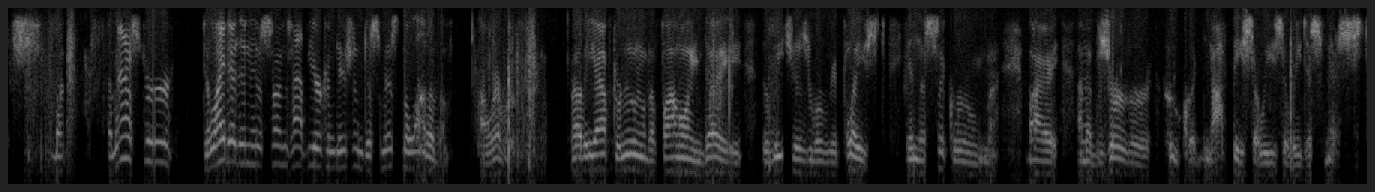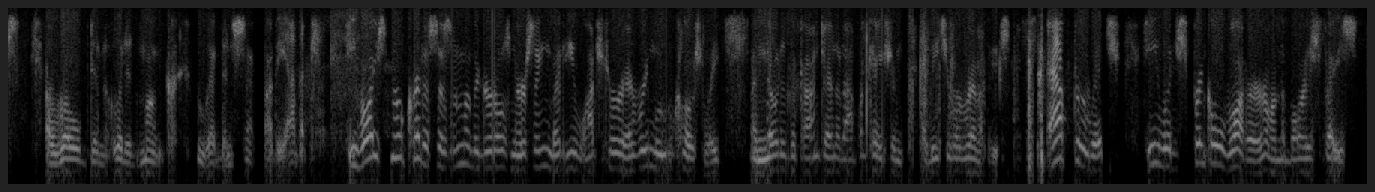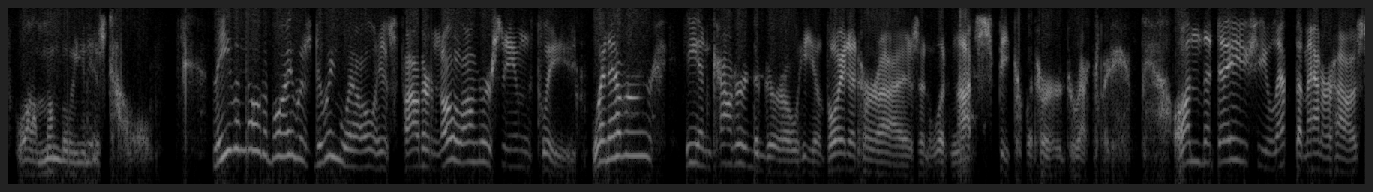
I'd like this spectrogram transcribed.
but the master, delighted in his son's happier condition, dismissed the lot of them. However, by the afternoon of the following day, the leeches were replaced in the sick room by an observer who could not be so easily dismissed a robed and hooded monk who had been sent by the abbot. He voiced no criticism of the girl's nursing, but he watched her every move closely and noted the content and application of each of her remedies. After which, he would sprinkle water on the boy's face while mumbling in his cowl. Even though the boy was doing well, his father no longer seemed pleased. Whenever he encountered the girl, he avoided her eyes and would not speak with her directly. On the day she left the manor house,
